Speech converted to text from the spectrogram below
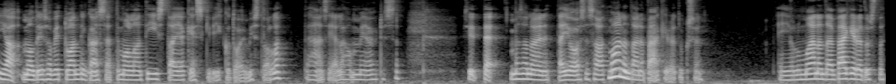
Ja me oltiin sovittu Antin kanssa, että me ollaan tiistai- ja keskiviikko toimistolla. Tehdään siellä hommia yhdessä. Sitten mä sanoin, että joo, sä saat maanantaina pääkirjoituksen. Ei ollut maanantain pääkirjoitusta.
